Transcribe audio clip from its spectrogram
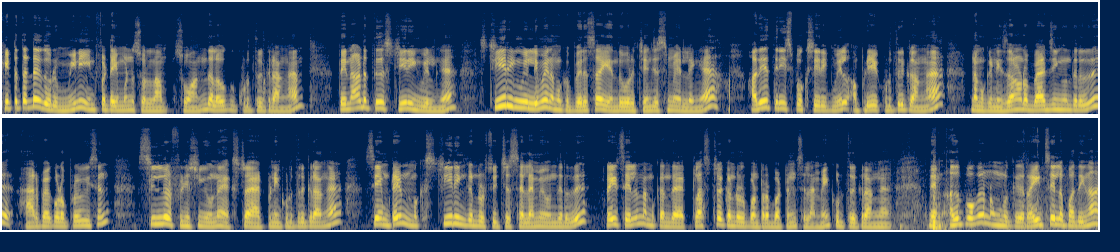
கிட்டத்தட்ட இது ஒரு மினி இன்ஃபர்டைன்மெண்ட் சொல்லலாம். ஸோ அந்த அளவுக்கு கொடுத்துருக்காங்க தென் அடுத்து ஸ்டீரிங் வீலுங்க ஸ்டீரிங் வீல்லையுமே நமக்கு பெருசாக எந்த ஒரு சேஞ்சஸுமே இல்லைங்க. அதே த்ரீ ஸ்போக் ஸ்டீரிங் வீல் அப்படியே கொடுத்துருக்காங்க. நமக்கு நிசானோட பேட்ஜிங் வந்துருது ஏர்பேக்கோட ப்ரொவிஷன் சில்வர் ஃபினிஷிங் ஒன்று எக்ஸ்ட்ரா ஆட் பண்ணி கொடுத்துருக்காங்க சேம் டைம் நமக்கு ஸ்டீரிங் கண்ட்ரோல் சுவிச்சஸ் எல்லாமே வந்துருது. ரைட் சைடில் நமக்கு அந்த கிளஸ்டர் கண்ட்ரோல் பண்ணுற பட்டன்ஸ் எல்லாமே கொடுத்துருக்காங்க தென் அது போக நமக்கு ரைட் சைடில் பார்த்தீங்கன்னா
